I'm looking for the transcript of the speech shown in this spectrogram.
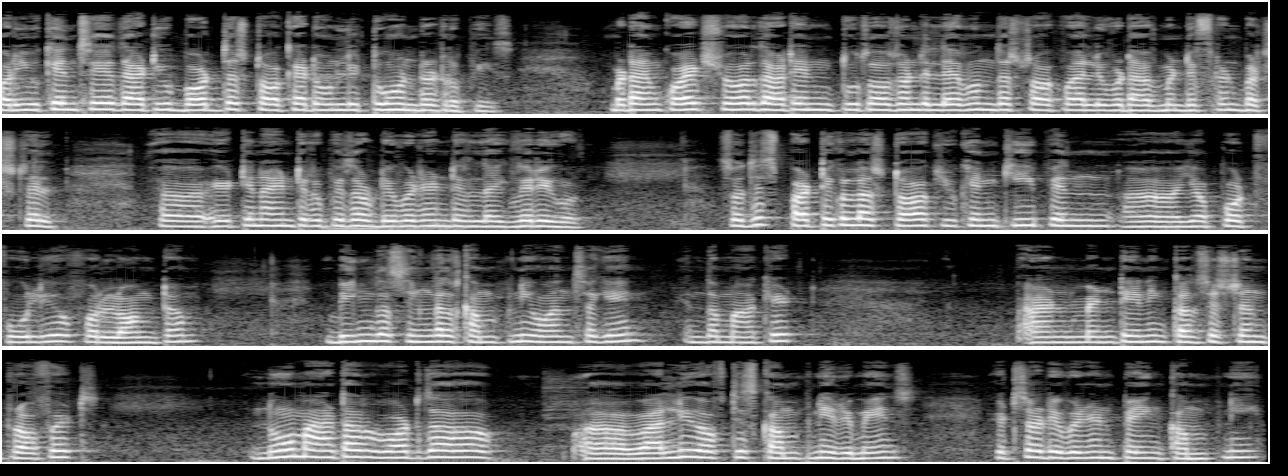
Or you can say that you bought the stock at only 200 rupees but i'm quite sure that in 2011 the stock value would have been different but still uh, 80 90 rupees of dividend is like very good. So this particular stock you can keep in uh, your portfolio for long term. Being the single company once again in the market and maintaining consistent profits no matter what the uh, value of this company remains it's a dividend paying company.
